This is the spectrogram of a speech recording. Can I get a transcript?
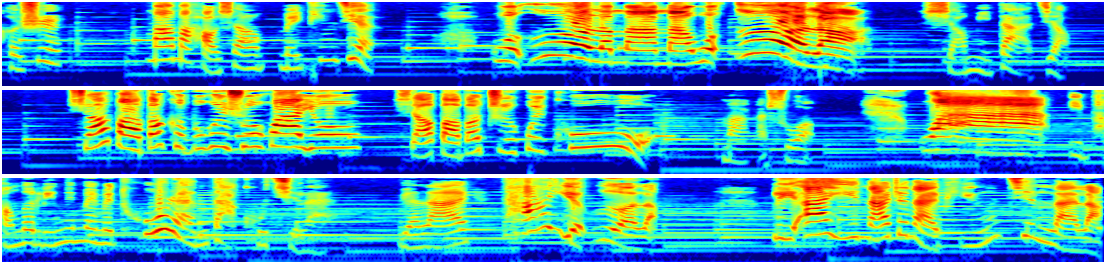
可是，妈妈好像没听见。我饿了，妈妈，我饿了。小米大叫。小宝宝可不会说话哟，小宝宝只会哭。妈妈说。哇！一旁的玲玲妹妹突然大哭起来，原来她也饿了。李阿姨拿着奶瓶进来了。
